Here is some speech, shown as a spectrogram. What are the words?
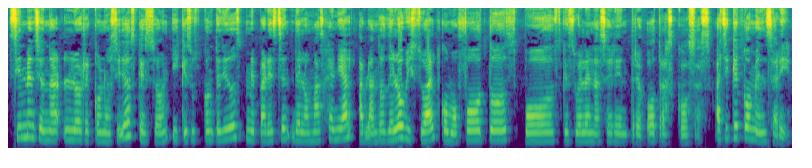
sin mencionar lo reconocidas que son y que sus contenidos me parecen de lo más genial, hablando de lo visual, como fotos, posts que suelen hacer entre otras cosas. Así que comenzaré.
